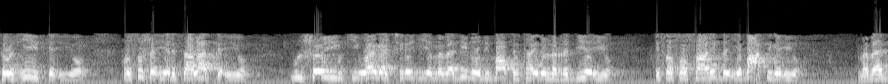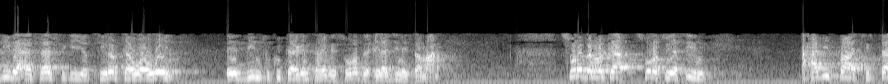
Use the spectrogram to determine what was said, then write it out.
tawxiidka iyo rususha iyo risaalaadka iyo bulshooyinkii waagaa jiray iyo mabaadidoodii baatilkahaydoo la radiyey iyo isa soo saaridda iyo bacsiga iyo mabaadida asaasiga iyo tiirarka waaweyn ee diintu ku taagan tahay bay suuraddu cilaajinaysaa macna. Suuraddan marka suuratu yaasiin axaadiis baa jirta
